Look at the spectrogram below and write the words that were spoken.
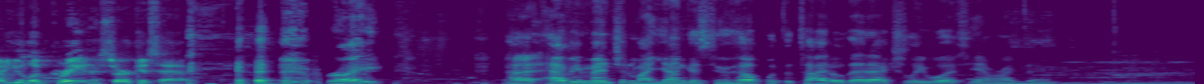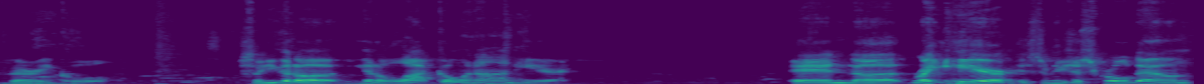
Wow, you look great in a circus hat. right? Uh, having mentioned my youngest who helped with the title, that actually was him right there. Very cool. So you got a you got a lot going on here. And uh, right here, as soon as you scroll down,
